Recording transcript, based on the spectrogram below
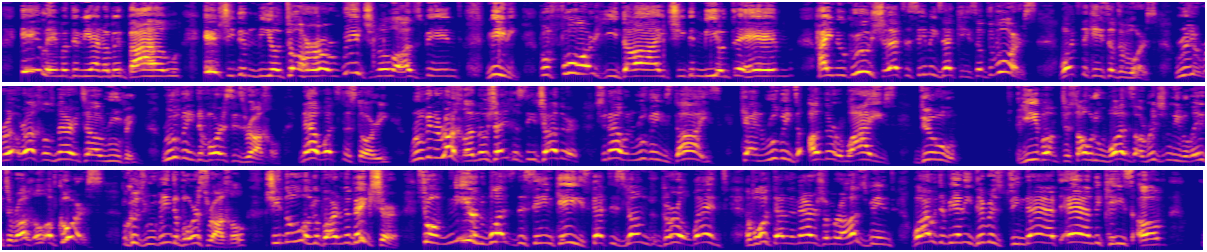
If she did miyan to her original husband, meaning before he died, she did miyan to him. Hainu grusha. That's the same exact case of divorce. What's the case of divorce? Rachel's married to Reuven. Reuven divorces Rachel. Now, what's the story? Reuven and Rachel no shaykhs to each other. So now, when Reuven dies, can Reuven's other wives do Yibam to someone who was originally related to Rachel? Of course. Because Reuven divorced Rachel, she's no longer part of the picture. So if Neon was the same case, that this young girl went and walked out of the marriage from her husband, why would there be any difference between that and the case of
